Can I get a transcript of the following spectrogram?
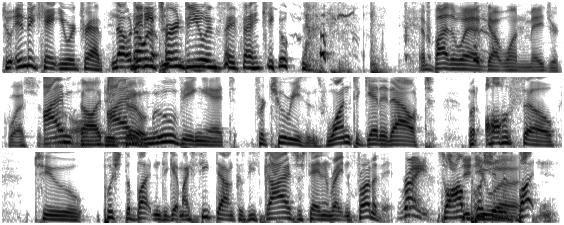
to indicate you were trapped. No, no. Did he no. turn to you and say thank you? And by the way, I've got one major question. I'm all No, I do I'm too. moving it for two reasons. One, to get it out, but also to push the button to get my seat down because these guys are standing right in front of it. Right. So I'm Did you, pushing this uh, button.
